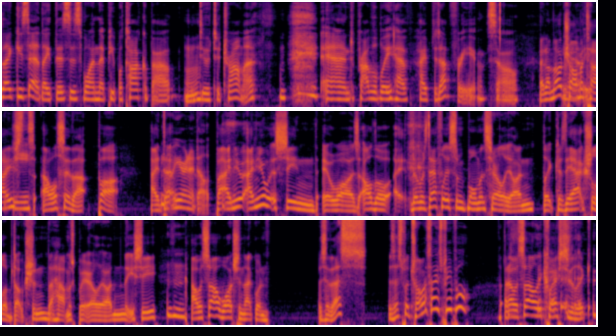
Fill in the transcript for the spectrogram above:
like you said, like this is one that people talk about Mm-hmm. due to trauma, and probably have hyped it up for you. So, and I'm not you know, traumatized. be- I will say that, but I no, did. you're an adult. But I knew I knew what scene it was. Although I, there was definitely some moments early on, like because the actual abduction that happens quite early on that you see, Mm-hmm. I was sort of watching that going, "Is it this? Is this what traumatized people?" And I was sort of like questioning, like,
